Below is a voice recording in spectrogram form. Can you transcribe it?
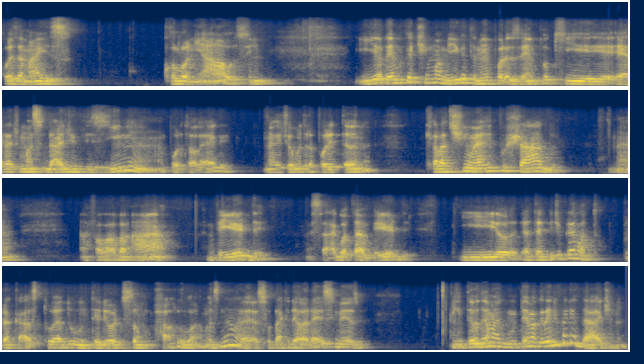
coisa mais colonial, assim. E eu lembro que eu tinha uma amiga também, por exemplo, que era de uma cidade vizinha a Porto Alegre, na região metropolitana, que ela tinha um R puxado, né? Ela falava, ah, verde, essa água tá verde. E eu até pedi para ela, por acaso tu é do interior de São Paulo lá? Mas não, é, o sotaque dela era esse mesmo. Então tem uma, tem uma grande variedade, né?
